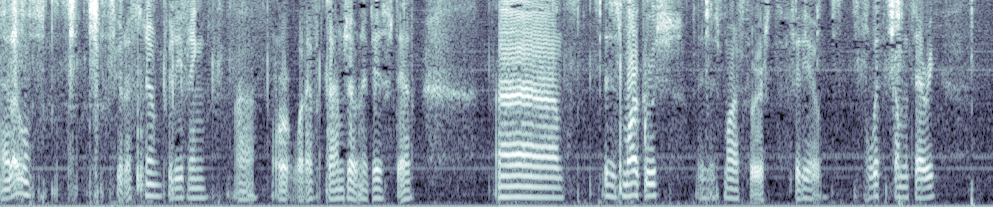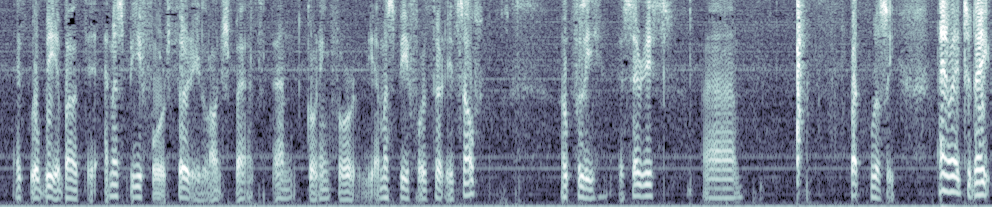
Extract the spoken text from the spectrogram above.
Hello, good afternoon, good evening, uh, or whatever time zone it is there. Um, this is Marcus. This is my first video with commentary. It will be about the MSP 430 launchpad and coding for the MSP 430 itself. Hopefully a series, um, but we'll see. Anyway, today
